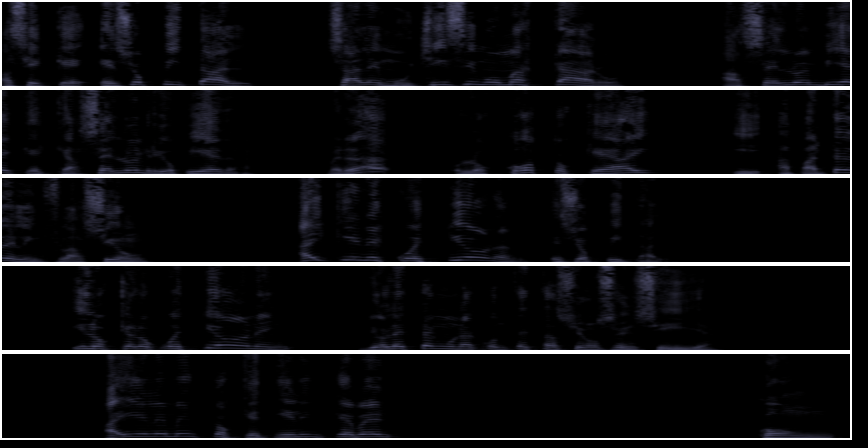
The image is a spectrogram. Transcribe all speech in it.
Así que ese hospital sale muchísimo más caro hacerlo en Vieques que hacerlo en Río Piedra, ¿verdad? Por los costos que hay y aparte de la inflación, hay quienes cuestionan ese hospital. Y los que lo cuestionen, yo les tengo una contestación sencilla. Hay elementos que tienen que ver con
